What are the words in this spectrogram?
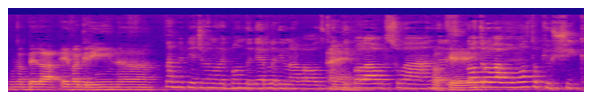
Una bella Eva Green. A me piacevano le Bond Girl di una volta, Eh. tipo la Ursula Andress. Ok. Lo trovavo molto più chic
